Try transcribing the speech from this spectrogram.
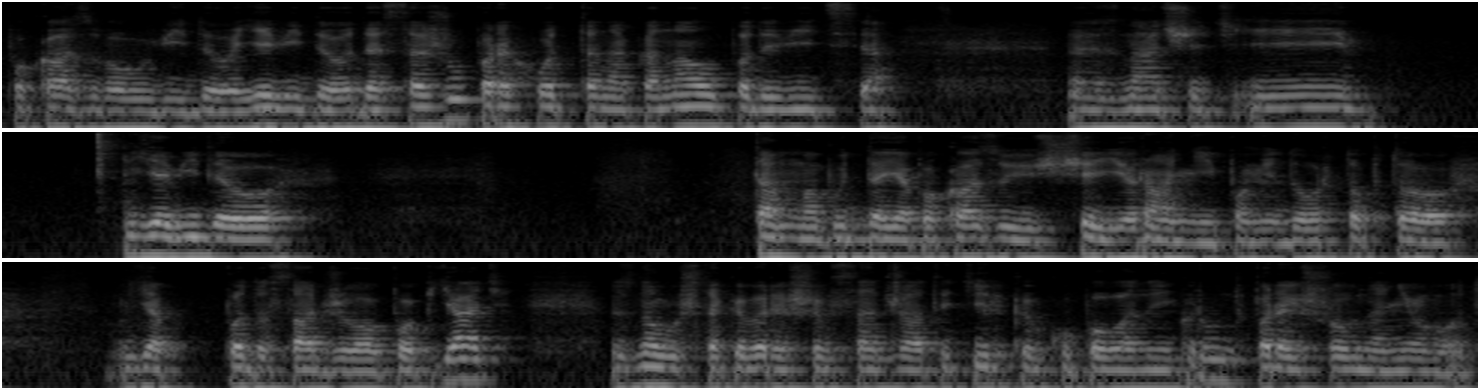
показував у відео. Є відео, де сажу. Переходьте на канал, подивіться. Е, Значить, і є відео. Там, мабуть, де я показую ще й ранній помідор. Тобто я подосаджував по 5. Знову ж таки вирішив саджати тільки в купований ґрунт, перейшов на нього. От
